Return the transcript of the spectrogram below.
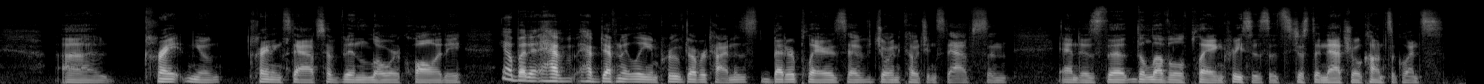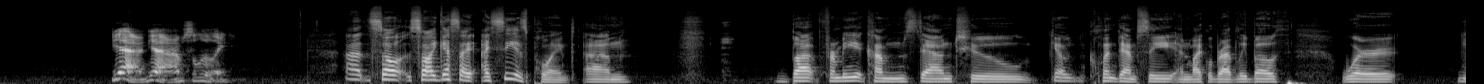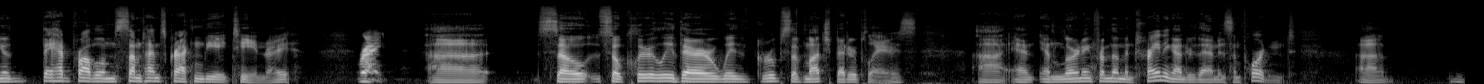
uh, tra- you know training staffs have been lower quality. You know, but it have have definitely improved over time as better players have joined coaching staffs and and as the the level of play increases, it's just a natural consequence. Yeah, yeah, absolutely. Uh, so so I guess I, I see his point. Um, but for me, it comes down to you know Clint Dempsey and Michael Bradley both were you know they had problems sometimes cracking the 18, right? Right. Uh, so so clearly they're with groups of much better players, uh, and and learning from them and training under them is important. Uh,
